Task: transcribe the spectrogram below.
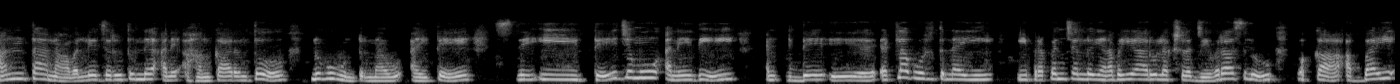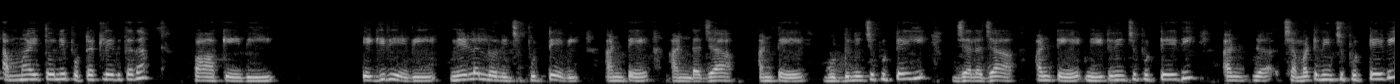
అంతా నా వల్లే జరుగుతుందే అనే అహంకారంతో నువ్వు ఉంటున్నావు. అయితే ఈ తేజము అనేది ఎట్లా పుడుతున్నాయి ఈ ప్రపంచంలో ఎనభై ఆరు లక్షల జీవరాశులు ఒక్క అబ్బాయి అమ్మాయితోనే పుట్టట్లేదు కదా? పాకేవి ఎగిరేవి నీళ్ళలో నుంచి పుట్టేవి అంటే అండజ అంటే గుడ్డు నుంచి పుట్టేవి జలజ అంటే నీటి నుంచి పుట్టేది చెమటి నుంచి పుట్టేవి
